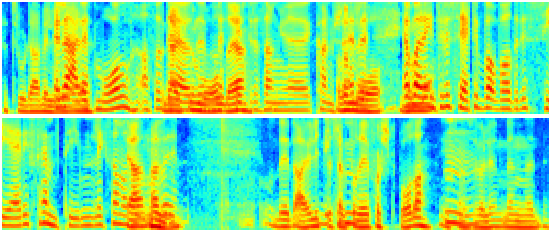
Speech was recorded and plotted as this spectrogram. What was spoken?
Jeg tror det er veldig Eller er det et mål? Altså, Det det er er jo det mål, mest det. interessante, kanskje. altså, Eller, må- jeg er bare må- interessert i hva, hva dere ser i fremtiden, liksom. Ja, Altså, men- Og det er jo litt Hvilken- bestemt på det vi forsker på, da, ikke sant, Mm. selvfølgelig. Men eh,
